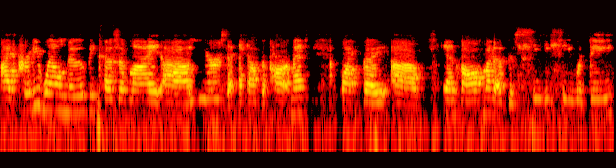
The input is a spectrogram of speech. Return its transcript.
I pretty well knew because of my uh, years at the health department what the uh, involvement of the CDC would be,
